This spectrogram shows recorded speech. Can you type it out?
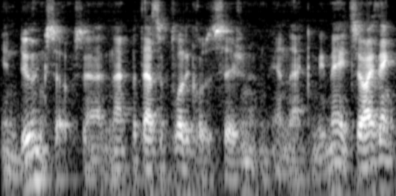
in doing so. so uh, and that, but that's a political decision, and, and that can be made. So I think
